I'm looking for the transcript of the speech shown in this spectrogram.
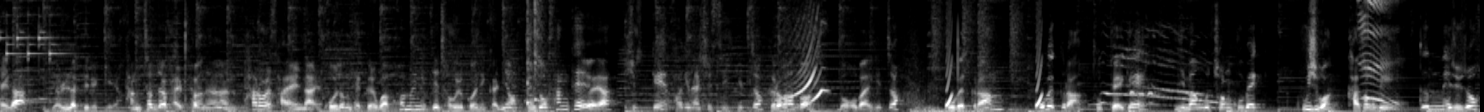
제가 연락드릴게요. 당첨자 발표는 8월 4일 날 고정 댓글과 커뮤니티에 적을 거니까요. 구독 상태여야 쉽게 확인하실 수 있겠죠? 그럼 한번 먹어봐야겠죠? 500g, 500g 두 팩에 29,990원. 가성비 끝내주죠?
